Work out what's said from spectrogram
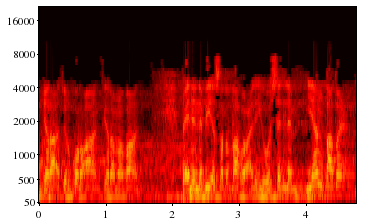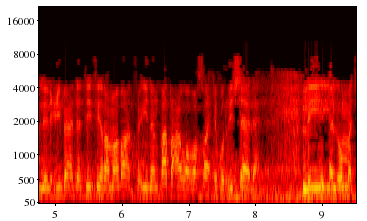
بقراءة القرآن في رمضان. فإن النبي صلى الله عليه وسلم ينقطع للعبادة في رمضان فإذا انقطع وهو صاحب الرسالة للأمة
